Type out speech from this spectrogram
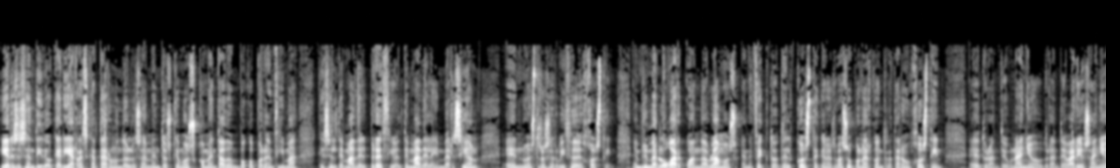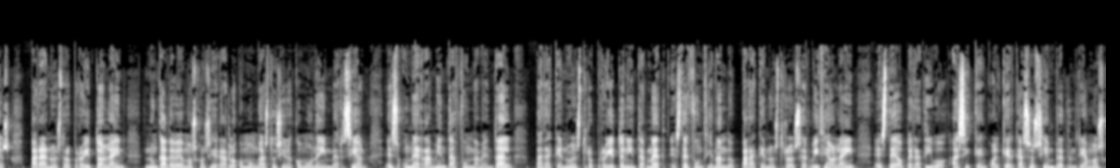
Y en ese sentido quería rescatar uno de los elementos que hemos comentado un poco por encima, que es el tema del precio, el tema de la inversión en nuestro servicio de hosting. En primer lugar, cuando hablamos, en efecto, del coste que nos va a suponer contratar un hosting eh, durante un año o durante varios años para nuestro proyecto online, nunca debemos considerarlo como un gasto, sino como una inversión. Es una herramienta fundamental para que nuestro proyecto en Internet esté funcionando, para que nuestro servicio online esté operativo. Así que en cualquier caso siempre tendríamos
